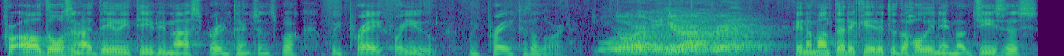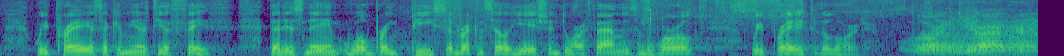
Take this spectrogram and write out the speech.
For all those in our daily TV Mass Prayer Intentions book, we pray for you. We pray to the Lord. Lord, hear our prayer. In a month dedicated to the holy name of Jesus, we pray as a community of faith that his name will bring peace and reconciliation to our families and the world. We pray to the Lord. Lord, hear our prayer.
